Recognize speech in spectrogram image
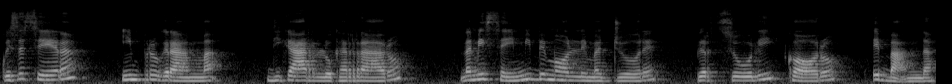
Questa sera in programma di Carlo Carraro la messa in Mi bemolle maggiore per soli, coro e banda,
